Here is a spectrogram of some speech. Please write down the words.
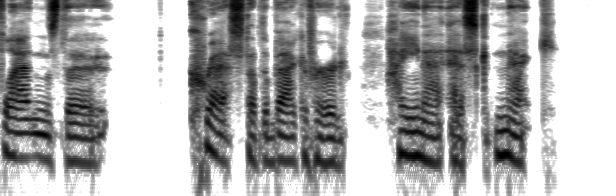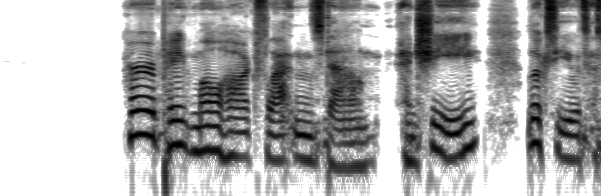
flattens the crest up the back of her hyena esque neck. Her pink mohawk flattens down, and she looks at you and says,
